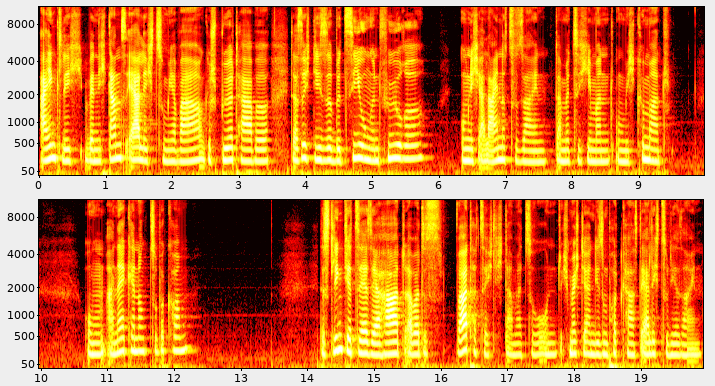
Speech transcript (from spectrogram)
eigentlich, wenn ich ganz ehrlich zu mir war, gespürt habe, dass ich diese Beziehungen führe, um nicht alleine zu sein, damit sich jemand um mich kümmert, um Anerkennung zu bekommen. Das klingt jetzt sehr, sehr hart, aber das war tatsächlich damals so und ich möchte ja in diesem Podcast ehrlich zu dir sein.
